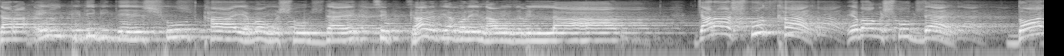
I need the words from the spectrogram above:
যারা এই পৃথিবীতে সুদ খায় এবং সুদ দেয়, চিৎকার দিয়ে বলে, নাউজবিল্লাহ। যারা সুদ খায় এবং সুদ দেয়, দশ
